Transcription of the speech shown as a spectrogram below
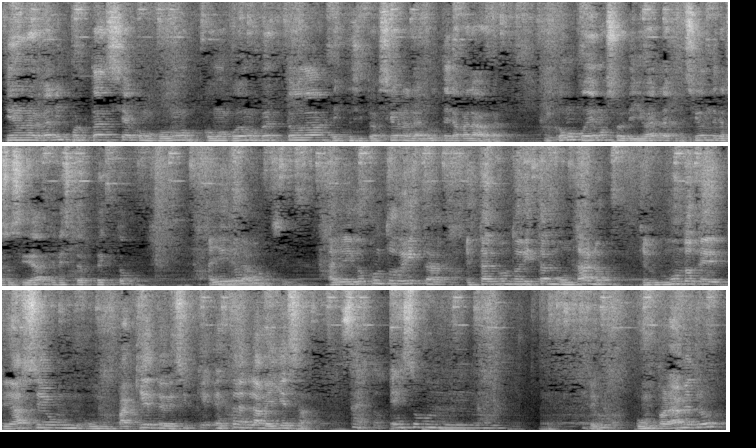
tiene una gran importancia como podemos, como podemos ver toda esta situación a la luz de la palabra. ¿Y cómo podemos sobrellevar la presión de la sociedad en este aspecto? Ahí hay, hay dos puntos de vista. Está el punto de vista mundano, que el mundo te, te hace un, un paquete, decir que esta es la belleza. Exacto. Es un. Un parámetro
